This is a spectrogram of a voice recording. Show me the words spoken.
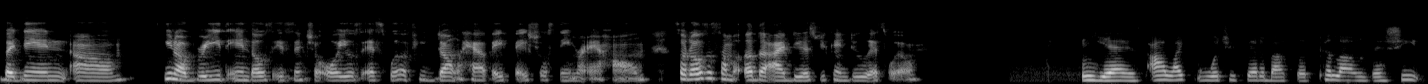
But then um you know, breathe in those essential oils as well if you don't have a facial steamer at home. So those are some other ideas you can do as well. Yes, I like what you said about the pillows and sheets.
